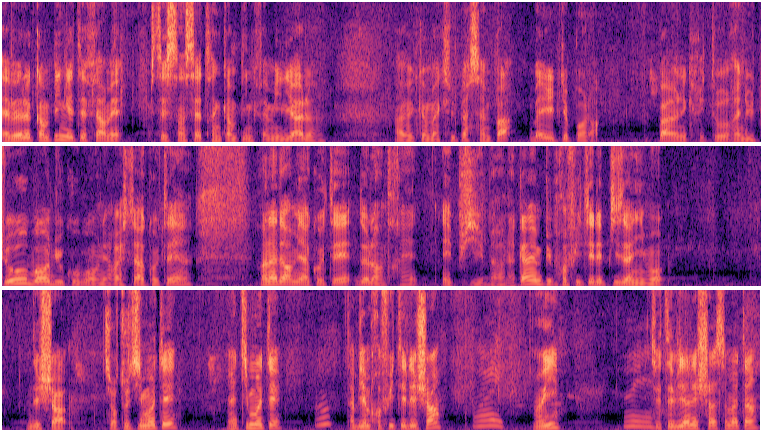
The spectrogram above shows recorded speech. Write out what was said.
Eh ben le camping était fermé. C'était censé être un camping familial avec un mec super sympa. Ben il était pas là. Pas un écriteau, rien du tout. Bon du coup, bon, on est resté à côté. hein. On a dormi à côté de l'entrée. Et puis ben, on a quand même pu profiter des petits animaux. Des chats. Surtout Timothée. Hein Timothée? Hein? T'as bien profité des chats? Oui, Oui? Oui, C'était bien les chats ce matin?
